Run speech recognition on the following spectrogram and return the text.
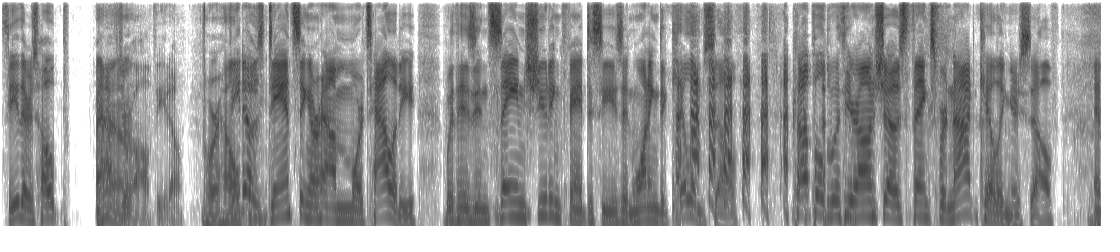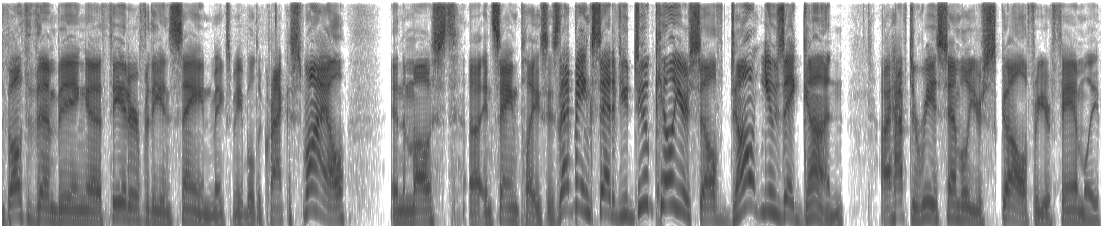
See, there's hope after all, Vito. We're helping. Vito's dancing around mortality with his insane shooting fantasies and wanting to kill himself, coupled with your own show's Thanks for Not Killing Yourself, and both of them being a theater for the insane makes me able to crack a smile in the most uh, insane places. That being said, if you do kill yourself, don't use a gun. I have to reassemble your skull for your family,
